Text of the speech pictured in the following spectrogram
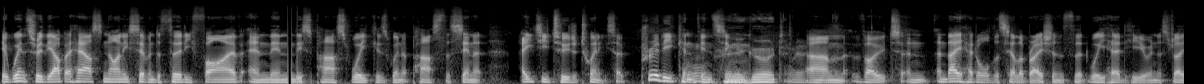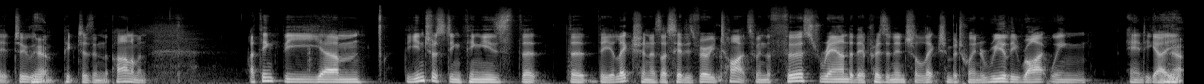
It went through the upper house 97 to 35, and then this past week is when it passed the Senate 82 to 20. So pretty convincing pretty good. Um, vote. And, and they had all the celebrations that we had here in Australia too, with Yeah. the pictures in the parliament. I think the um, the interesting thing is that the the election, as I said, is very tight. So in the first round of their presidential election, between a really right wing anti gay Yeah.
